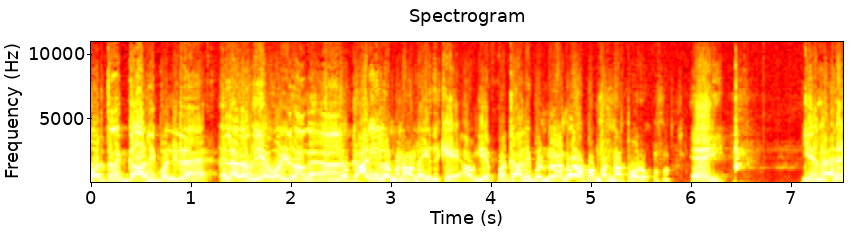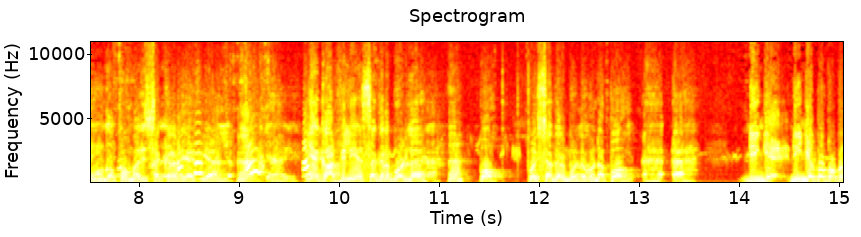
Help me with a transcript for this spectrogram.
ஒருத்தனை காலி பண்ணிடுறேன். எல்லாரும் அப்படியே ஓடிடுவாங்க. ஐயோ காலி எல்லாம் பண்ண வேண்டாம் எதுக்கு? அவங்க எப்ப காலி பண்றாங்களோ அப்ப பண்ணா போறோம். ஏய் எனக்கும் உங்க அப்பா மாதிரி சக்கரை வியாதியா? ஏன் காஃபில ஏன் சக்கரை போடல? போ போய் சக்கரை போட்டு கொண்டா போ. நீங்க நீங்க எப்ப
